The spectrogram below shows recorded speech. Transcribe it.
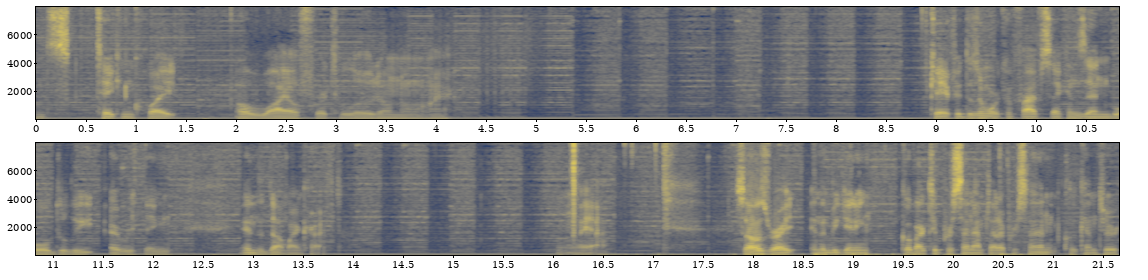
It's taking quite a while for it to load, I don't know why. Okay, if it doesn't work in 5 seconds, then we'll delete everything in the .minecraft. Yeah. So I was right in the beginning. Go back to percent app data percent, click enter,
